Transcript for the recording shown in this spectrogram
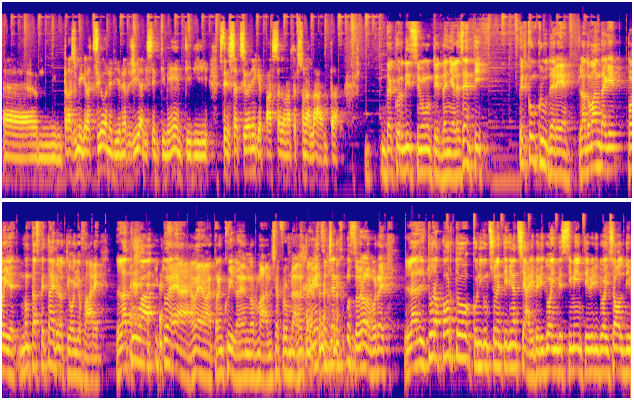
eh, trasmigrazione di energia, di sentimenti, di sensazioni che passa da una persona all'altra. D'accordissimo con te Daniele. Senti, per concludere, la domanda che poi non ti aspettai però ti voglio fare. La tua, tuo, eh, vabbè, tranquillo, è normale, non c'è problema. Mi hai già risposto, però la vorrei la, il tuo rapporto con i consulenti finanziari per i tuoi investimenti, per i tuoi soldi,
